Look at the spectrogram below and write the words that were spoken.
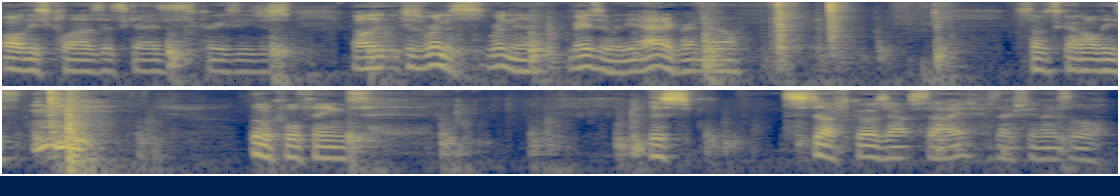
All these closets, guys, it's crazy. Just because we're in this, we're in the basically the attic right now. So it's got all these little cool things. This stuff goes outside. It's actually a nice little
